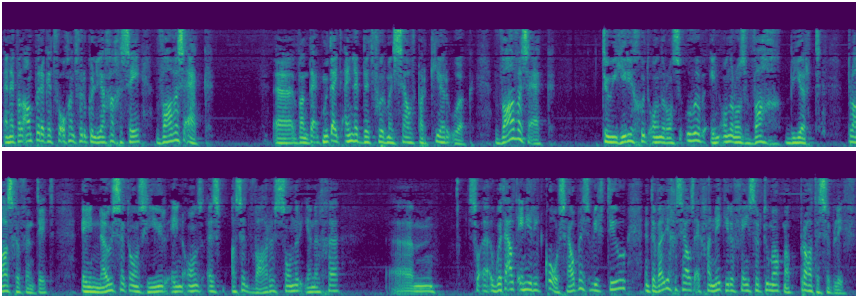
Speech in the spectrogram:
En ek wil amper ek het vanoggend vir 'n kollega gesê waar was ek uh want ek moet uiteindelik dit vir myself parkeer ook. Waar was ek toe hierdie goed onder ons oë en onder ons wagbeerd plaasgevind het en nou sit ons hier en ons is as dit ware sonder enige ehm um, so uh, without any recourse. Help my asseblief toe en terwyl jy gesels ek gaan net hier 'n venster toemaak maar praat asseblief.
